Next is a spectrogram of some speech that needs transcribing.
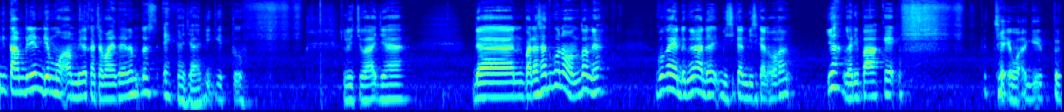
ditampilin dia mau ambil kacamata hitam terus eh nggak jadi gitu. Lucu aja. Dan pada saat gue nonton ya gue kayak denger ada bisikan-bisikan orang ya nggak dipakai kecewa gitu.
